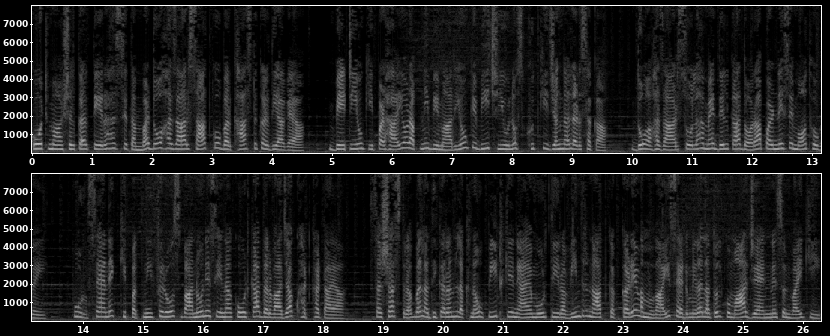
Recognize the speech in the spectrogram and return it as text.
कोर्ट मार्शल कर 13 सितंबर 2007 को बर्खास्त कर दिया गया। बेटियों की पढ़ाई और अपनी बीमारियों के बीच यूनुस खुद की जंग न लड़ सका। 2016 में दिल का दौरा पड़ने से मौत हो गई। पूर्व सैनिक की पत्नी फिरोज बानो ने सेना कोर्ट का दरवाज़ा खटखटाया। सशस्त्र बल अधिकरण लखनऊ पीठ के न्यायमूर्ति रविन्द्र नाथ कक्कड़े वाइस एडमिरल अतुल कुमार जैन ने सुनवाई की।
